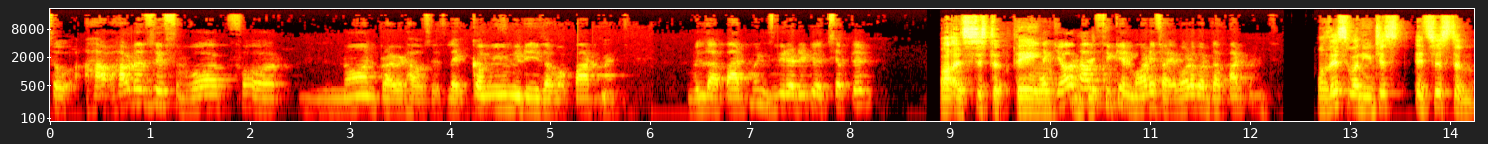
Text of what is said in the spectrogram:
So how, how does this work for non-private houses, like communities of apartments? Will the apartments be ready to accept it? Well, it's just a thing. Like your house, you can modify. What about the apartments? Well, this one you just it's just a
